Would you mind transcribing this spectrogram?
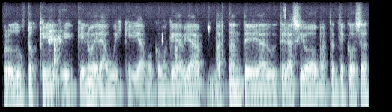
productos que, que, que no era whisky, digamos, como que había bastante adulteración, bastante cosas,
